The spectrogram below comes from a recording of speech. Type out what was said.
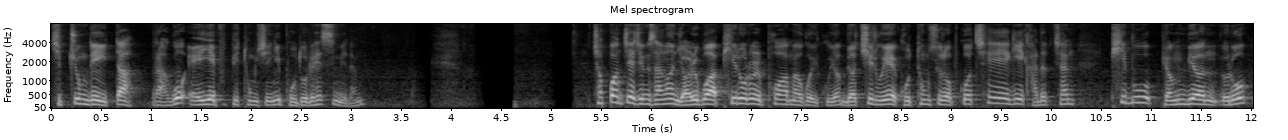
집중돼 있다라고 AFP 통신이 보도를 했습니다. 첫 번째 증상은 열과 피로를 포함하고 있고요. 며칠 후에 고통스럽고 체액이 가득 찬 피부 병변으로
